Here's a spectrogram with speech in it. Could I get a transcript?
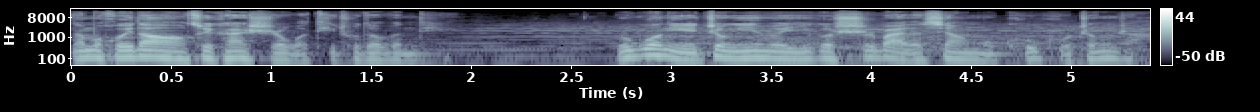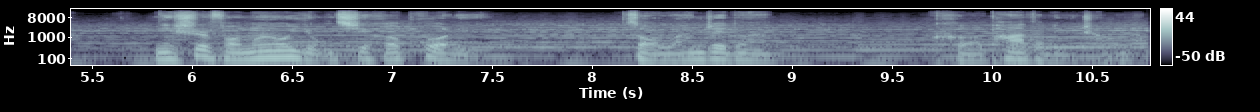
那么回到最开始我提出的问题：如果你正因为一个失败的项目苦苦挣扎，你是否能有勇气和魄力走完这段可怕的旅程呢？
